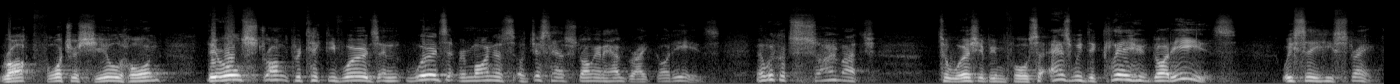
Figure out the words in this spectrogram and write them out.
rock, fortress, shield, horn. They're all strong, protective words and words that remind us of just how strong and how great God is. And we've got so much to worship Him for. So as we declare who God is, we see His strength.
